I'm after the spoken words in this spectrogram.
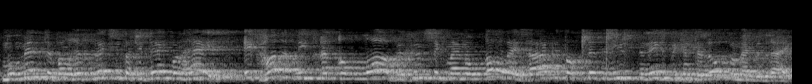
Momenten van reflectie dat je denkt van, hé, hey, ik had het niet en Allah begunstigt mij met allerlei zaken dat dit ineens, ineens begint te lopen mijn bedrijf.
